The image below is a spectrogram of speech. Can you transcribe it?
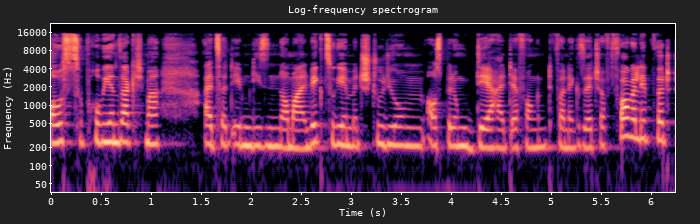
auszuprobieren, sag ich mal, als halt eben diesen normalen Weg zu gehen mit Studium, Ausbildung, der halt der von, von der Gesellschaft vorgelebt wird.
